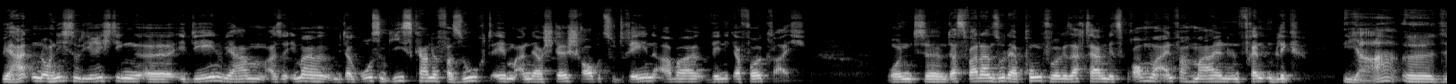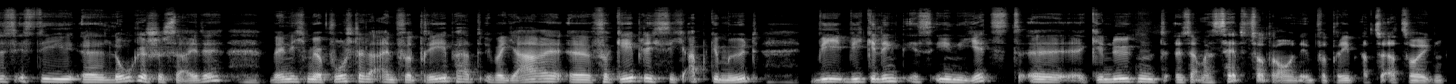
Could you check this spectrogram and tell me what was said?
wir hatten noch nicht so die richtigen äh, Ideen. Wir haben also immer mit der großen Gießkanne versucht, eben an der Stellschraube zu drehen, aber wenig erfolgreich. Und äh, das war dann so der Punkt, wo wir gesagt haben, jetzt brauchen wir einfach mal einen fremden Blick. Ja, äh, das ist die äh, logische Seite. Wenn ich mir vorstelle, ein Vertrieb hat über Jahre äh, vergeblich sich abgemüht, wie, wie gelingt es Ihnen jetzt, äh, genügend äh, sag mal, Selbstvertrauen im Vertrieb zu erzeugen?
